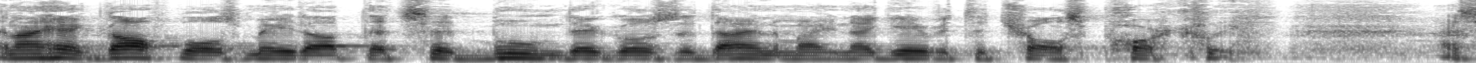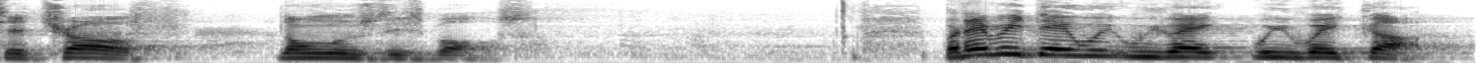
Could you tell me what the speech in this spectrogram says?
And I had golf balls made up that said, boom, there goes the dynamite. And I gave it to Charles Barkley. I said, Charles, don't lose these balls. But every day we, we, wake, we wake up,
